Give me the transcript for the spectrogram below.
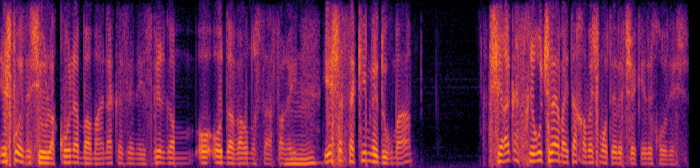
יש פה איזושהי לקונה במענק הזה, אני אסביר גם עוד דבר נוסף. הרי mm-hmm. יש עסקים, לדוגמה, שרק השכירות שלהם הייתה 500,000 שקל לחודש.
